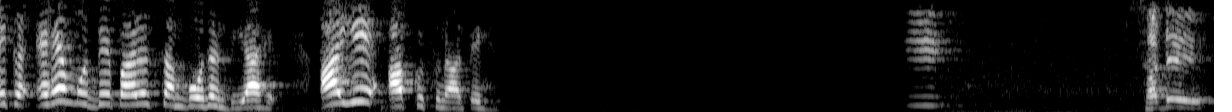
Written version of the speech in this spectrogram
एक अहम मुद्दे पर संबोधन दिया है आइए आपको सुनाते हैं ਸਾਡੇ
